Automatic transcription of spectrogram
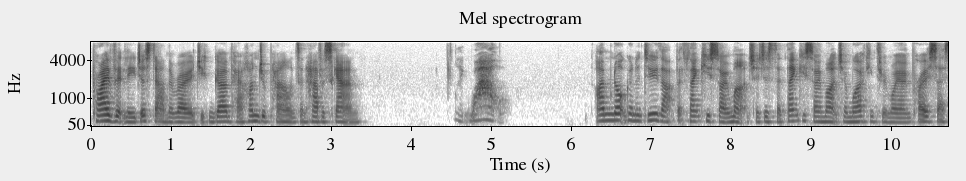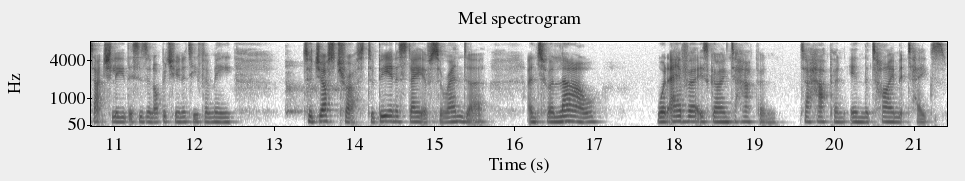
privately just down the road. You can go and pay £100 and have a scan. Like, wow I'm not going to do that, but thank you so much. I just said, thank you so much. I'm working through my own process. Actually, this is an opportunity for me to just trust, to be in a state of surrender, and to allow whatever is going to happen to happen in the time it takes.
